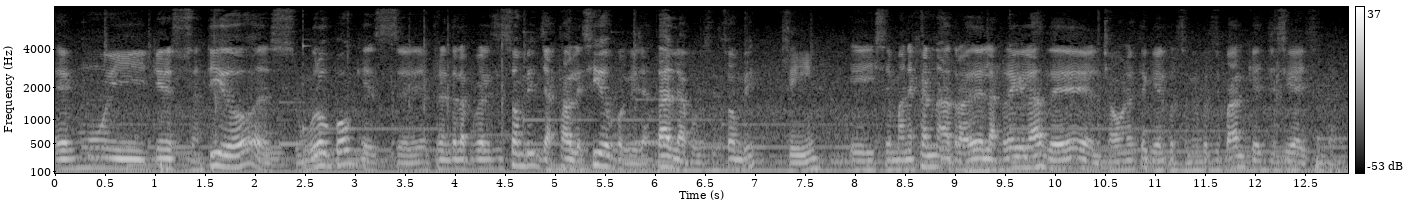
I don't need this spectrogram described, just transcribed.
es muy tiene su sentido, es un grupo que se enfrenta al apocalipsis zombie, ya establecido porque ya está el apocalipsis zombie, Sí, y se manejan a través de las reglas del chabón este que es el personaje principal, que es Jesse Eisenberg.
